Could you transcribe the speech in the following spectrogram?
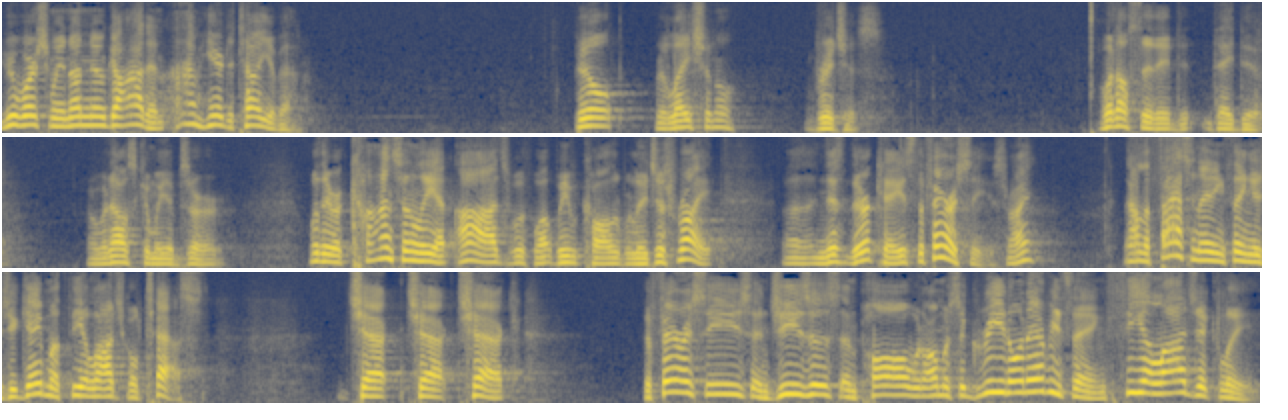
you're worshiping an unknown God, and I'm here to tell you about it. Built relational bridges. What else did they, they do? Or what else can we observe? Well, they were constantly at odds with what we would call the religious right. Uh, in this, their case, the Pharisees, right? Now, the fascinating thing is you gave them a theological test. Check, check, check. The Pharisees and Jesus and Paul would almost agree on everything theologically.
